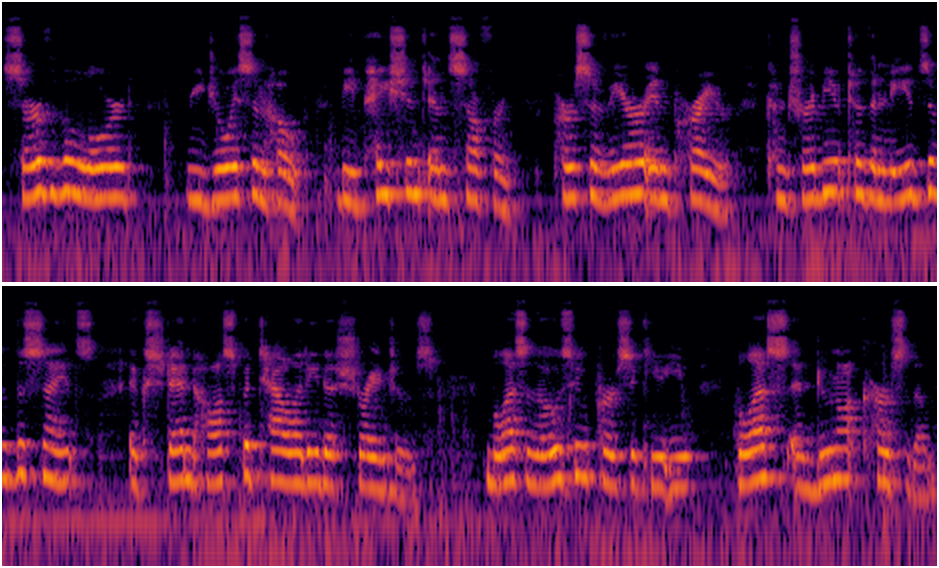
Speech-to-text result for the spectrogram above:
Serve the Lord, rejoice in hope, be patient in suffering, persevere in prayer, contribute to the needs of the saints, extend hospitality to strangers. Bless those who persecute you, bless and do not curse them.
